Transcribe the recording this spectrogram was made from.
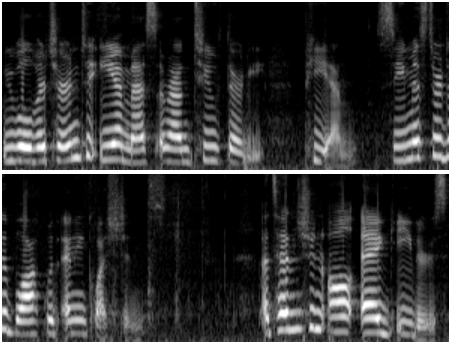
We will return to EMS around 2.30 p.m. See Mr. DeBlock with any questions. Attention all egg eaters.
